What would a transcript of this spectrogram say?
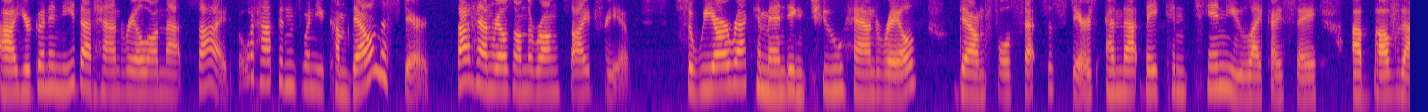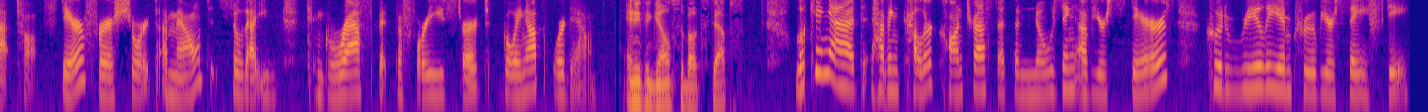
uh, you're going to need that handrail on that side. But what happens when you come down the stairs? That handrail's on the wrong side for you. So we are recommending two handrails down full sets of stairs and that they continue like i say above that top stair for a short amount so that you can grasp it before you start going up or down. Anything else about steps Looking at having color contrast at the nosing of your stairs could really improve your safety.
